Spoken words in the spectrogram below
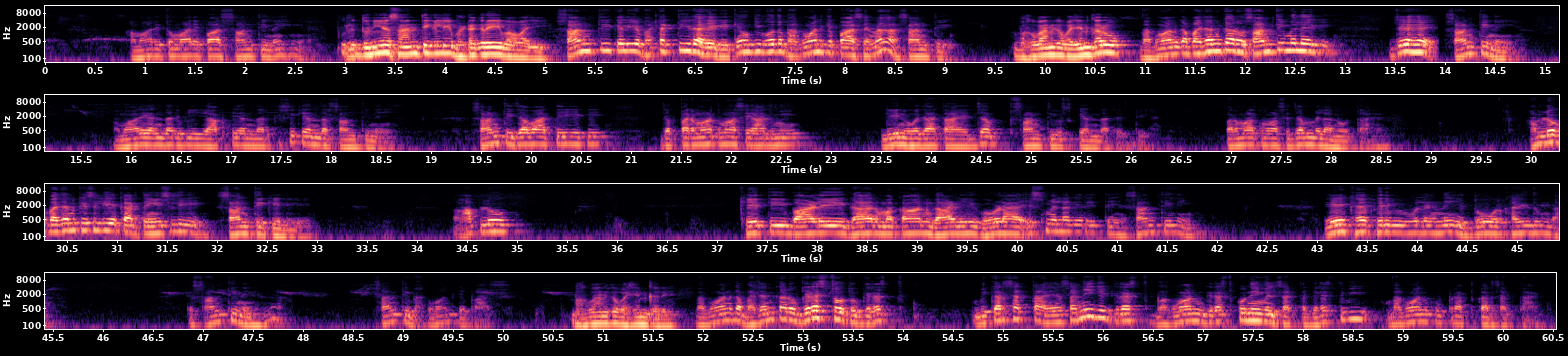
हमारे तुम्हारे पास शांति नहीं है। पूरी दुनिया शांति के लिए भटक रही है बाबा जी शांति के लिए भटकती रहेगी क्योंकि वो तो भगवान के पास है ना शांति। भगवान का भजन करो। भगवान का भजन करो शांति मिलेगी। जय है शांति नहीं है। हमारे अंदर भी आपके अंदर किसी के अंदर शांति नहीं है। शांति जब आती है कि जब परमात्मा से आदमी लीन हो जाता है, जब शांति उसके अंदर रहती है। परमात्मा से जब मिलन होता है। हम लोग भजन किस लिए करते हैं? इसलिए, शांति के लिए। आप लोग खेती, बाड़ी, घर, मकान, गाड़ी, घोड़ा, इसमें लगे रहते हैं, शांति नहीं। एक है फिर भी बोलेंगे, नहीं, ये दो और खरीदूँगा। तो शांति नहीं है ना। शांति भगवान के पास। भगवान का भजन करें। भगवान का भजन करो गृहस्थ हो तो गृहस्थ भी कर सकता है ऐसा नहीं कि गृहस्थ भगवान गृहस्थ को नहीं मिल सकता गृहस्थ भी भगवान को प्राप्त कर सकता है।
